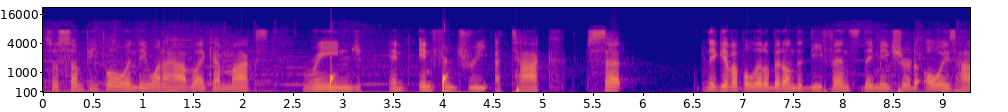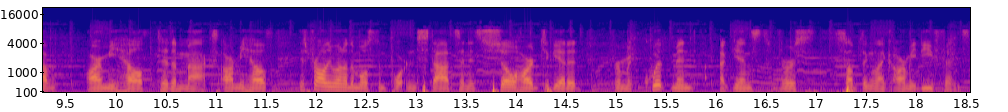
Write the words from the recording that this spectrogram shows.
So some people, when they want to have like a max range and infantry attack set, they give up a little bit on the defense. They make sure to always have army health to the max. Army health is probably one of the most important stats, and it's so hard to get it from equipment against versus something like army defense.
